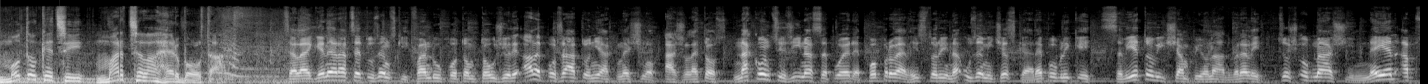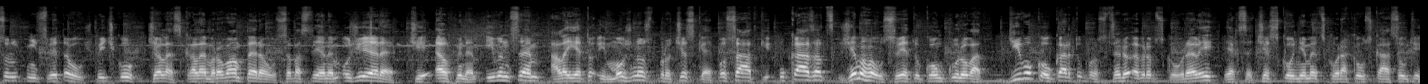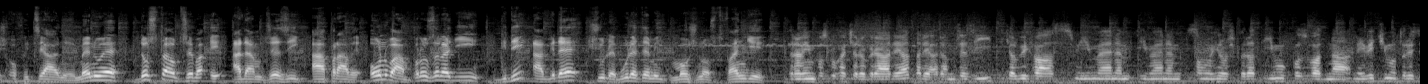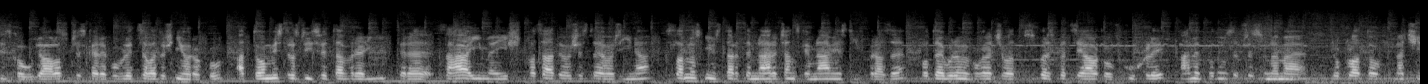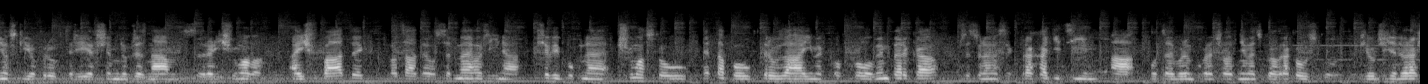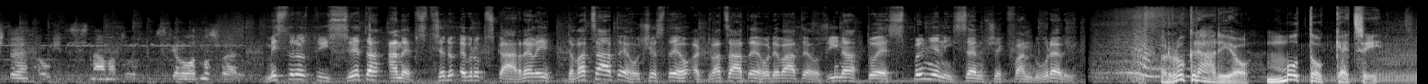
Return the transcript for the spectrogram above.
Motokeci Marcela Herbolta. Celé generace tuzemských fandů potom toužili, ale pořád to nějak nešlo. Až letos. Na konci října se pojede poprvé v historii na území České republiky světový šampionát v rally, což obnáší nejen absolutní světovou špičku čele s Kalem Rovamperou, Sebastianem Ožiere či Elfinem Evansem, ale je to i možnost pro české posádky ukázat, že mohou světu konkurovat. Divokou kartu pro středoevropskou rally, jak se česko-německo-rakouská soutěž oficiálně jmenuje, dostal třeba i Adam Březík a právě on vám prozradí, kdy a kde všude budete mít možnost fandit. Zdravím posluchače do Grádia, tady Adam Březík. Chtěl bych vás svým jménem i jménem samohýho Škoda týmu pozvat na největší motoristickou událost v České republice letošního roku, a to mistrovství světa v rally, které zahájíme již 26. října slavnostním startem na Hračanském náměstí v Praze. Poté budeme pokračovat super speciálkou v Kuchli a hned potom se přesuneme do Klatov na Čínovský okruh, který je všem dobře znám z Rally Šumava. A již v pátek 27. října vše vypukne šumavskou etapou, kterou zahájíme okolo Vimperka, přesuneme se k Prachaticím a poté budeme pokračovat v Německu a v Rakousku. Takže určitě doražte a užijte si s náma tu skvělou atmosféru. Mistrovství světa a neb středoevropská rally 26. až 29. října, to je splněný sen všech fandů rally. Rock Radio Motokeci.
